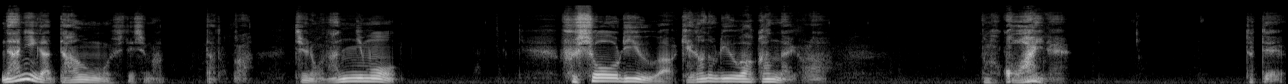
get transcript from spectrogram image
何がダウンをしてしまったとか、っていうのが何にも、負傷理由が、怪我の理由がわかんないから、なんか怖いね。だって、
